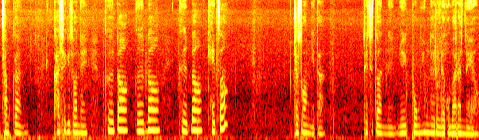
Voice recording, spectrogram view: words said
잠깐 가시기 전에 끄덕 끄덕 해줘? 죄송합니다. 되지도 않는 유이뽕 흉내를 내고 말았네요.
